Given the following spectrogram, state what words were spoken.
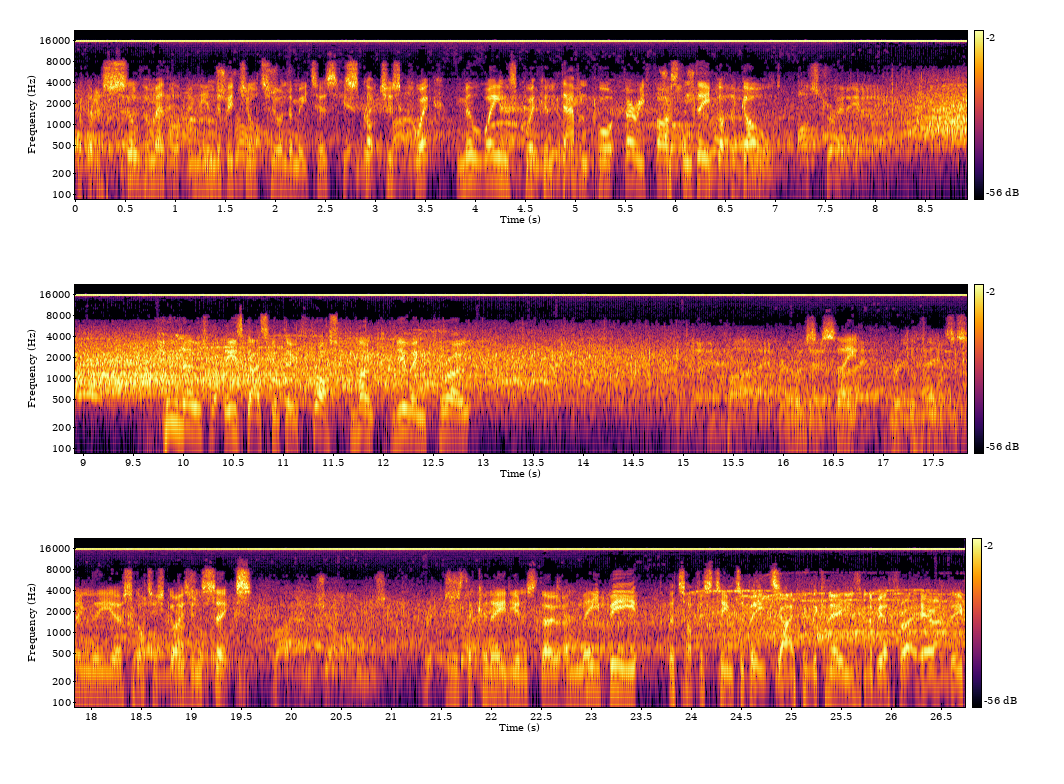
We've got a silver medal in the individual 200 metres. Scotcher's quick, Milwain's quick, and Davenport very fast indeed, got the gold. Australia. Who knows what these guys can do? Frost, Monk, Mewing, Krogh. I say, looking forward to seeing the uh, Scottish guys in six. Here's the Canadians, though, and maybe the toughest team to beat. Yeah, I think the Canadians are going to be a threat here, Andy.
